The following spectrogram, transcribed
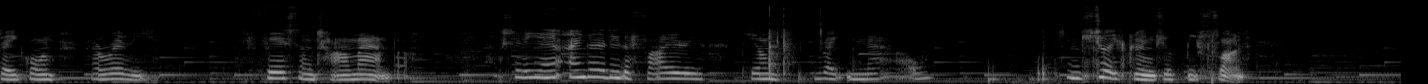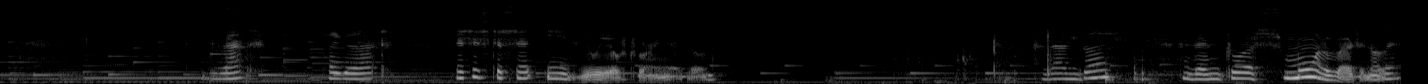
What I call a really fearsome Charmander. Actually, I'm going to do the fiery tail right now. I'm sure it's going to be fun. That, like that. This is just an easy way of drawing it though. There we go and then draw a smaller version of it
